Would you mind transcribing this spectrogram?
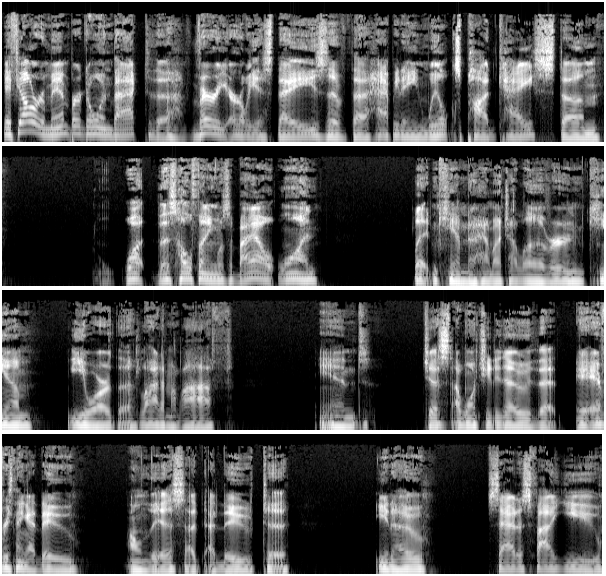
If y'all remember going back to the very earliest days of the Happy Dean Wilkes podcast, um, what this whole thing was about, one, letting Kim know how much I love her, and Kim, you are the light of my life. And just, I want you to know that everything I do on this, I, I do to, you know, satisfy you,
